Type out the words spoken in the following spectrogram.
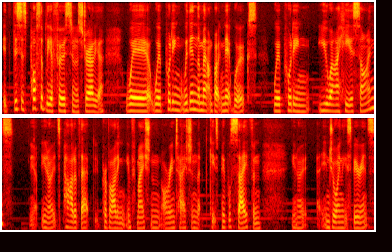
it, this is possibly a first in Australia where we're putting within the mountain bike networks, we're putting "You are here" signs. You know, you know, it's part of that providing information orientation that keeps people safe and you know enjoying the experience.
